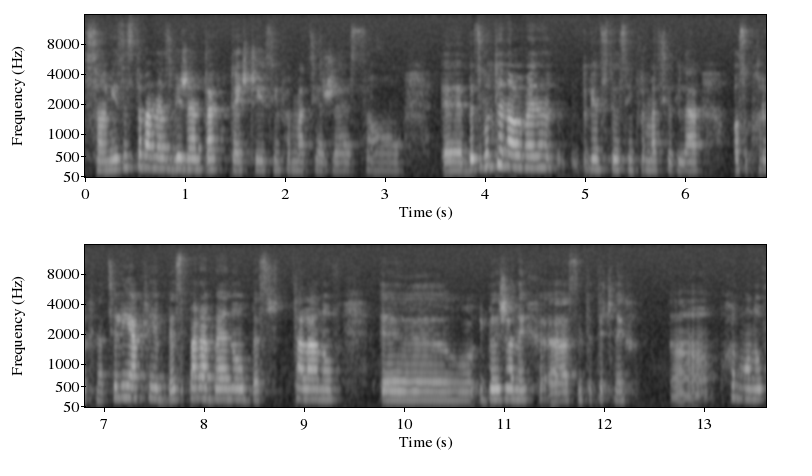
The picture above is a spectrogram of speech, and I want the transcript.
są nietestowane na zwierzętach. Tutaj jeszcze jest informacja, że są y, bezglutenowe, więc to jest informacja dla osób chorych na celiakię, bez parabenu, bez talanów yy, i bez żadnych e, syntetycznych e, hormonów.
